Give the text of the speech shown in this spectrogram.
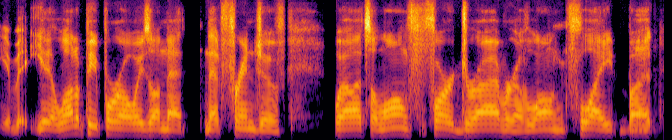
a lot of people are always on that that fringe of, well, it's a long far drive or a long flight, but mm.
